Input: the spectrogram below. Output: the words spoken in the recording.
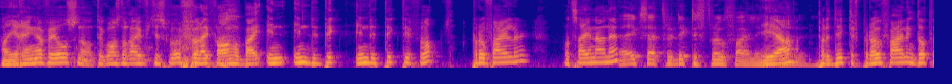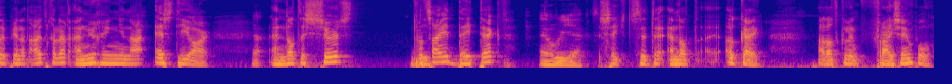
oh, je ging even heel snel. Ik was nog eventjes blijven hangen bij in, in, de, in detective wat? Profiler? Wat zei je nou net? Ja, ik zei predictive profiling. Ja, predictive profiling, dat heb je net uitgelegd. En nu ging je naar SDR. Ja. En dat is search, wat zei je? Detect? En React. En dat, oké. Okay. Nou, dat klinkt vrij simpel.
